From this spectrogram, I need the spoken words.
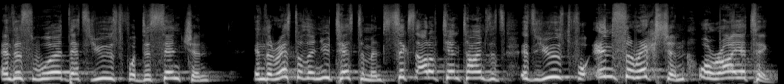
And this word that's used for dissension in the rest of the New Testament, six out of ten times it's, it's used for insurrection or rioting.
